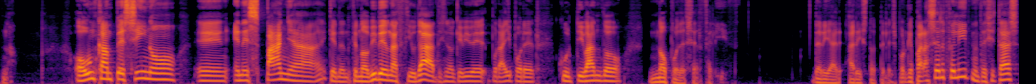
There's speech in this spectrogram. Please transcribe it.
no. O un campesino en, España, eh, que, no vive en una ciudad, sino que vive por ahí por el, cultivando, no puede ser feliz, diría Aristóteles. Porque para ser feliz necesitas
